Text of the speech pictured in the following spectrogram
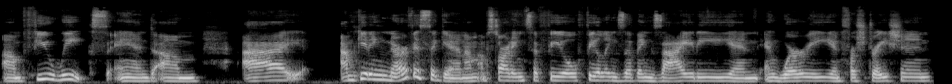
um, few weeks, and um, I I'm getting nervous again. I'm, I'm starting to feel feelings of anxiety and and worry and frustration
